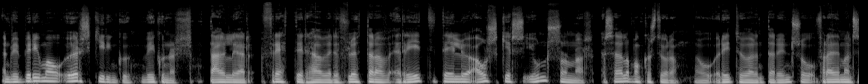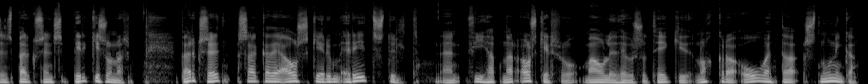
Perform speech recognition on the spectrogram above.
En við byrjum á örskýringu vikunar. Daglegar frettir hafa verið fluttar af reytideilu Áskirs Jónssonar, sælabankastjóra og reytuvarendarins og fræðimannsins Bergsveins Birgissonar. Bergsvein sagaði Áskirum reytstuld en fíhafnar Áskir og málið hefur svo tekið nokkra óvenda snúninga.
